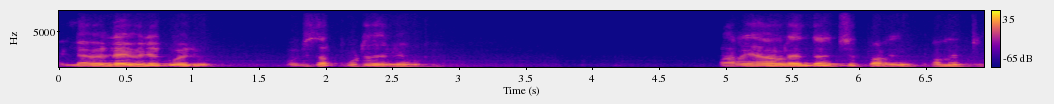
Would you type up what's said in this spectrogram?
എല്ലാവരും ലൈവിലേക്ക് വരൂ. ഒരു സപ്പോർട്ട് തരും നമുക്ക് പറയാനുള്ള എന്താ വെച്ചാൽ പറയൂ കമന്റ്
